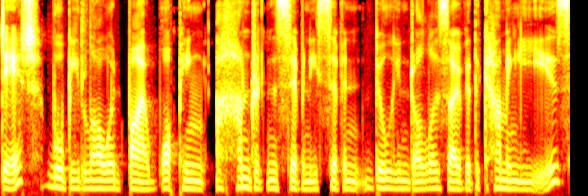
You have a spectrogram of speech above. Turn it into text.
debt will be lowered by a whopping $177 billion over the coming years.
